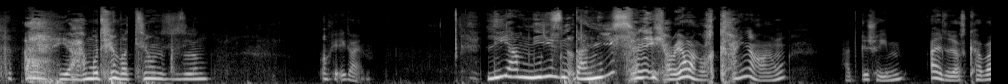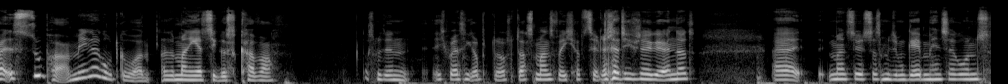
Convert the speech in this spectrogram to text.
ja, Motivation sozusagen. Okay, egal. Liam Niesen oder Niesen, ich habe immer noch keine Ahnung, hat geschrieben, also das Cover ist super, mega gut geworden. Also mein jetziges Cover. Das mit den, ich weiß nicht, ob du das meinst, weil ich habe es ja relativ schnell geändert. Äh, meinst du jetzt das mit dem gelben Hintergrund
